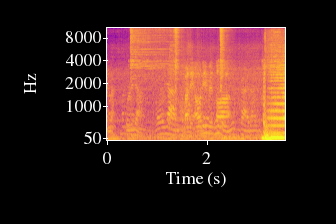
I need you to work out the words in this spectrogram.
นอะคนละอย่างคนละอย่างบัดเดี๋ยวเอานี่ไปต่อ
